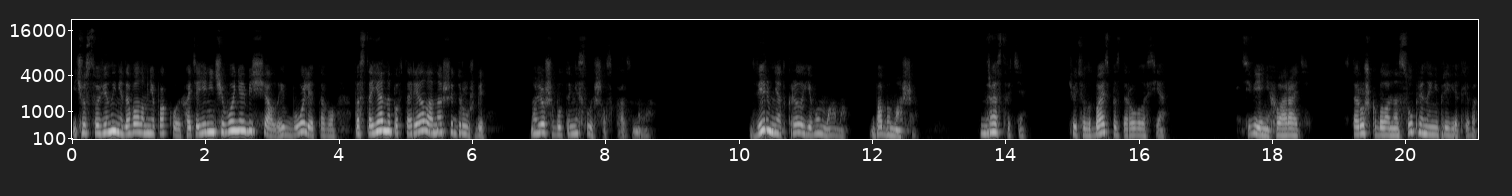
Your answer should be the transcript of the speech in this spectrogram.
и чувство вины не давало мне покоя, хотя я ничего не обещала и, более того, постоянно повторяла о нашей дружбе, но Леша будто не слышал сказанного. Дверь мне открыла его мама, баба Маша. «Здравствуйте!» Чуть улыбаясь, поздоровалась я. «Тебе не хворать!» Старушка была насуплена и неприветлива.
